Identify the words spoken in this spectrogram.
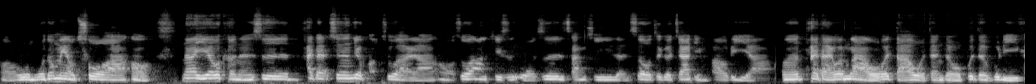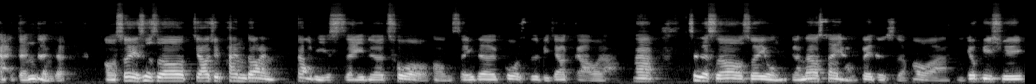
哦，我我都没有错啊，哦，那也有可能是太太先生就跑出来啦，哦，说啊，其实我是长期忍受这个家庭暴力啊，我太太会骂我，会打我等等，我不得不离开等等的，哦，所以是说就要去判断到底谁的错，哦，谁的过失比较高啦。那这个时候，所以我们讲到赡养费的时候啊，你就必须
